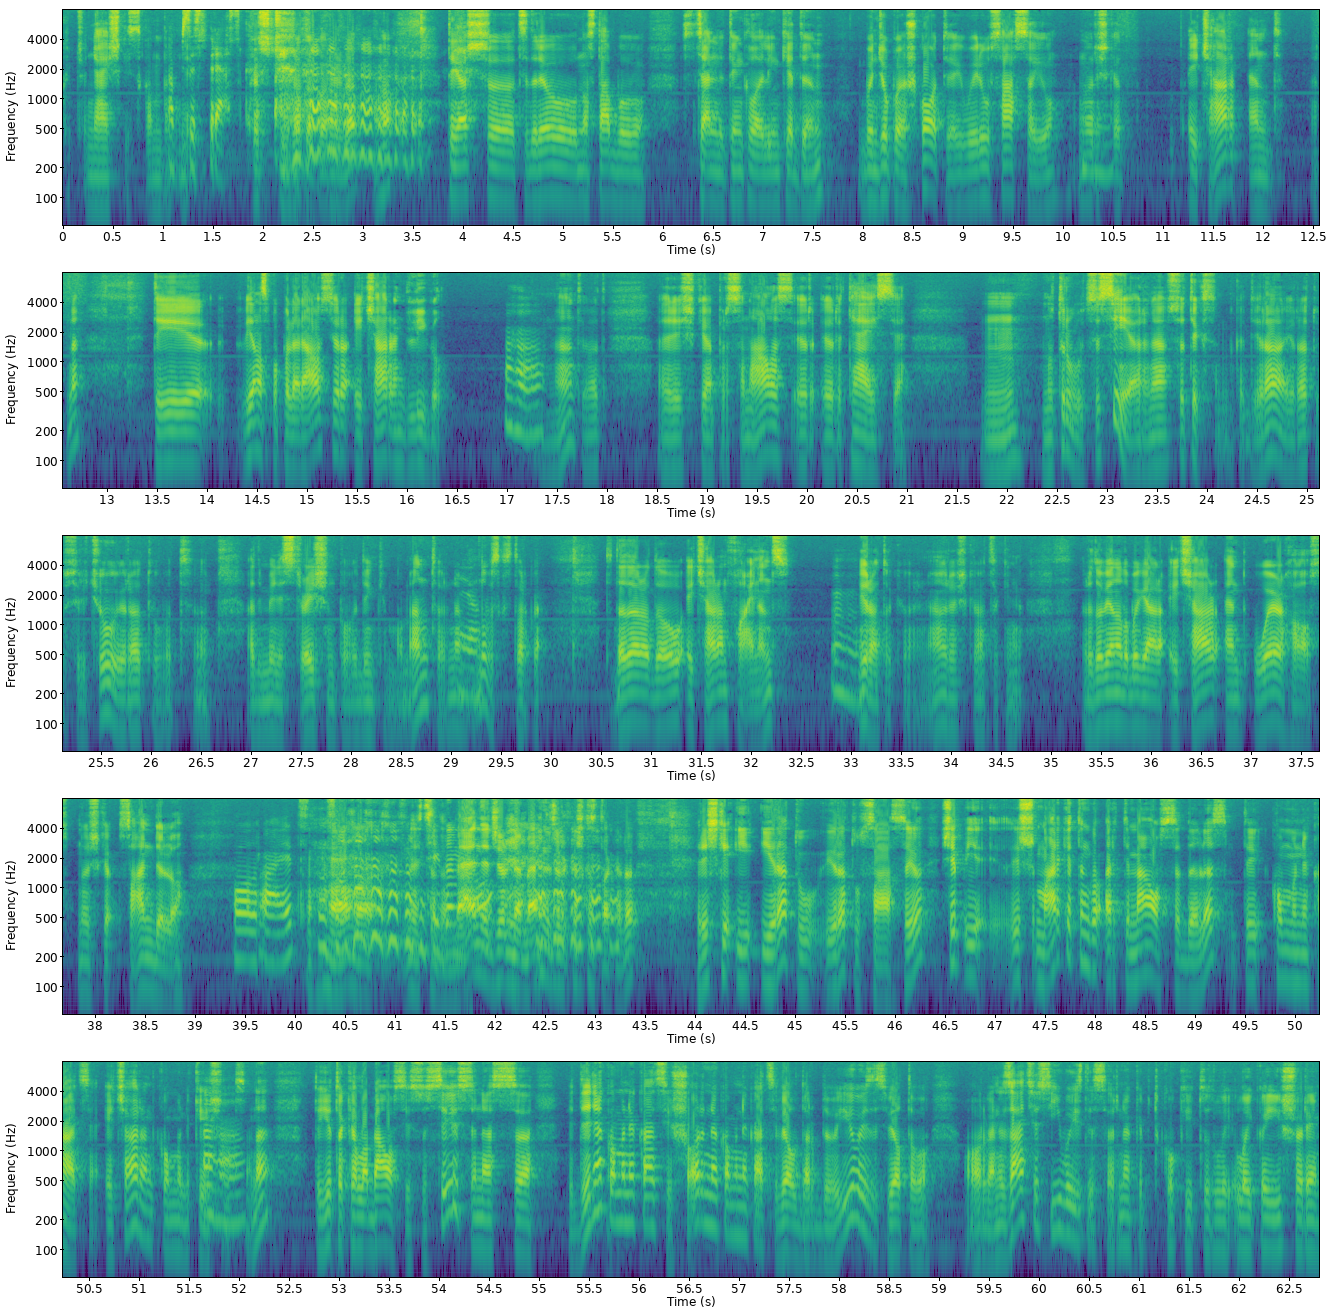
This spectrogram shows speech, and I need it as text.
kaip čia neaiškiai skamba. Apsispręsk. Kas čia yra dabar? Yra? Tai aš atsidariau nuostabų socialinį tinklą LinkedIn, bandžiau paieškoti įvairių sąsajų, nu, reiškia, HR and, ar ne? Tai vienas populiariausių yra HR and legal. Aha. Ne, tai vat, reiškia personalas ir, ir teisė. Mm, nu, turbūt susiję, ar ne, sutiksim, kad yra, yra tų sričių, yra tų vat, administration, pavadinkim, momentų, ar ne, ja. nu, viskas tvarka. Tada radau HR and finance, mhm. yra tokių, ar ne, reiškia atsakinga. Radau vieną labai gerą HR and warehouse, nu, reiškia sandėlio All right. Nes čia manager, ne manager, kažkas tokio. Ne? Reiškia, yra tų, yra tų sąsajų. Šiaip iš marketingo artimiausia dalis tai komunikacija. HR and communications. Tai ji tokia labiausiai susijusi, nes e, vidinė komunikacija, išorinė komunikacija, vėl darbdavio įvaizdis, vėl tavo organizacijos įvaizdis, ar ne, kaip kokį tu lai- laikai išoriai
